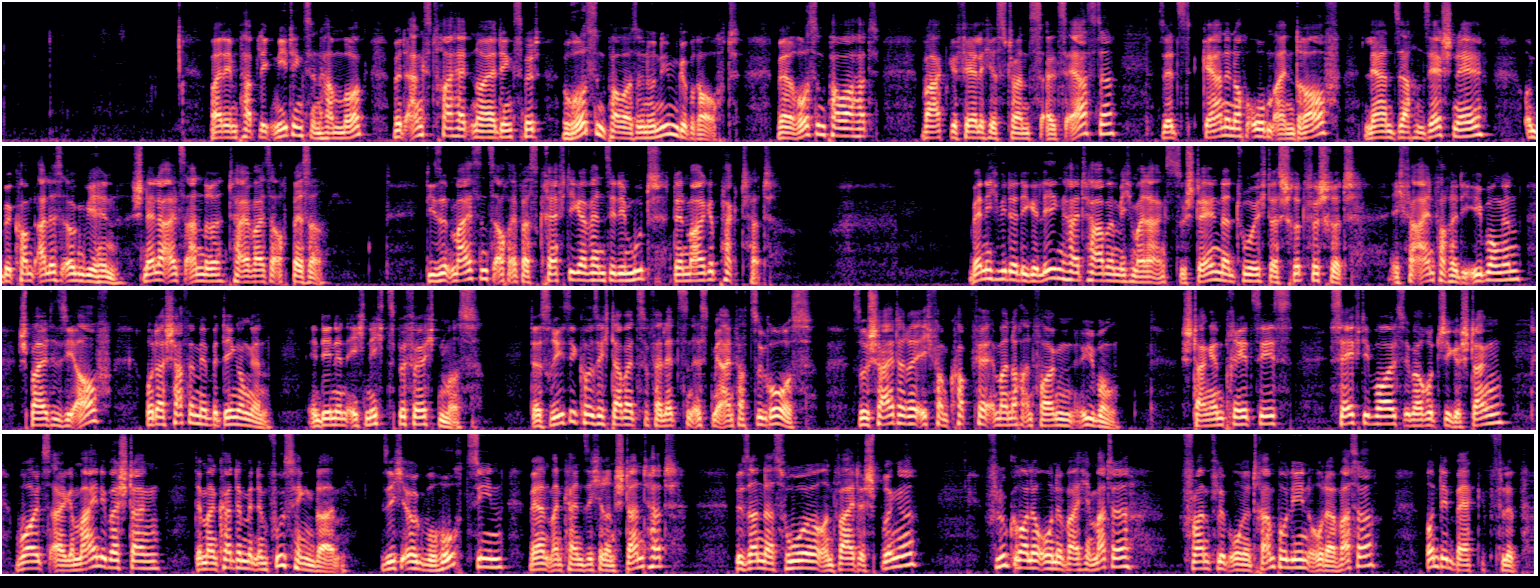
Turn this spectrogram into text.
Bei den Public Meetings in Hamburg wird Angstfreiheit neuerdings mit Russenpower synonym gebraucht. Wer Russenpower hat, wagt gefährliche Stunts als erster, setzt gerne noch oben einen drauf, lernt Sachen sehr schnell und bekommt alles irgendwie hin. Schneller als andere, teilweise auch besser. Die sind meistens auch etwas kräftiger, wenn sie den Mut denn mal gepackt hat. Wenn ich wieder die Gelegenheit habe, mich meiner Angst zu stellen, dann tue ich das Schritt für Schritt. Ich vereinfache die Übungen, spalte sie auf oder schaffe mir Bedingungen, in denen ich nichts befürchten muss. Das Risiko, sich dabei zu verletzen, ist mir einfach zu groß. So scheitere ich vom Kopf her immer noch an folgenden Übungen. Stangenpräzis, Safety Walls über rutschige Stangen, Walls allgemein über Stangen, denn man könnte mit einem Fuß hängen bleiben. Sich irgendwo hochziehen, während man keinen sicheren Stand hat, besonders hohe und weite Sprünge, Flugrolle ohne weiche Matte, Frontflip ohne Trampolin oder Wasser und den Backflip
